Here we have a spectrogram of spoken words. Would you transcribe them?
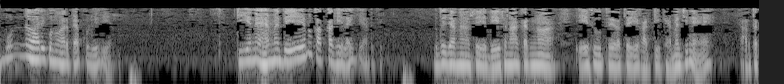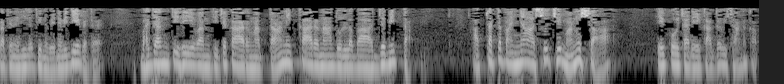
මොන හරි කුණු හරපයක් ඔළුවේ තියෙනවා. තියෙන හැම දෙයක්ම කක්ක කියලායි කියන්නේ බුදු ජානසයේ දේශනා කරනවා ඒ සූත්‍රයට ඒ කට්ටිය කැමති නෑ. අර්ථකථන දීලා තියෙන වෙන විදියකට භජಂತಿ සේවಂತಿ ච කාරණත්තා නික්කාරණා දුර්ලභාජ්‍ය මිත්තා අත්තට පඤ්ඤා අසුචි මනුස්සා ඒකෝචරේ කග්ග විසාන කප්ප.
